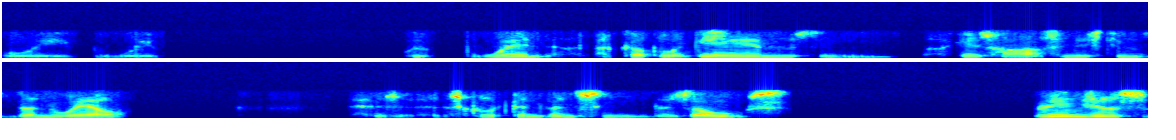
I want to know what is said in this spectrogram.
we we we went a couple of games and against Hearts and these teams done well. Scored convincing results. Rangers,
